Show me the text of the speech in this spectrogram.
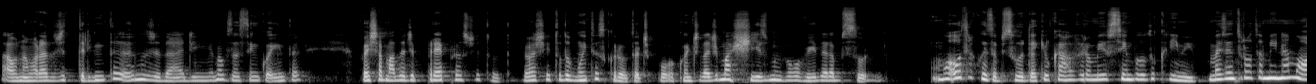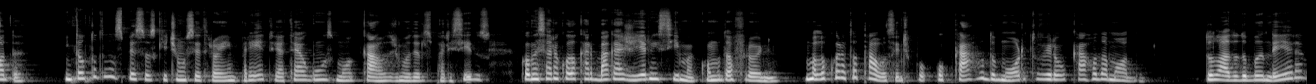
ao namorado de 30 anos de idade em 1950 foi chamada de pré-prostituta. Eu achei tudo muito escroto, tipo, a quantidade de machismo envolvida era absurda. Uma outra coisa absurda é que o carro virou meio símbolo do crime, mas entrou também na moda. Então todas as pessoas que tinham um Citroën preto e até alguns carros de modelos parecidos começaram a colocar bagageiro em cima, como o do Afrônio. Uma loucura total, assim, tipo, o carro do morto virou o carro da moda. Do lado do Bandeira,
